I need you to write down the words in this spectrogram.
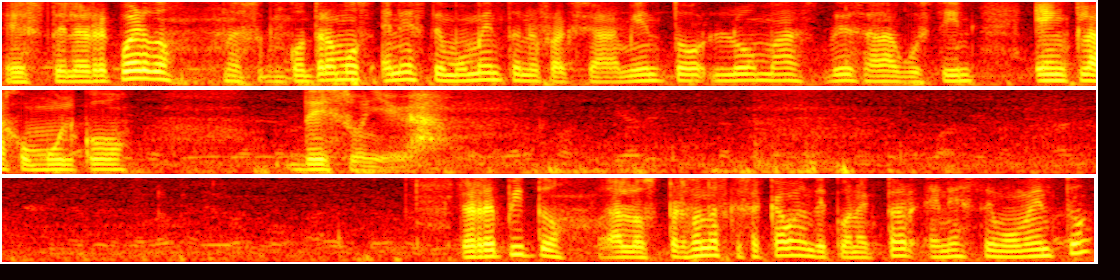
Este, les recuerdo, nos encontramos en este momento en el fraccionamiento Lomas de San Agustín en Clajomulco de Zúñiga. Les repito, a las personas que se acaban de conectar en este momento,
